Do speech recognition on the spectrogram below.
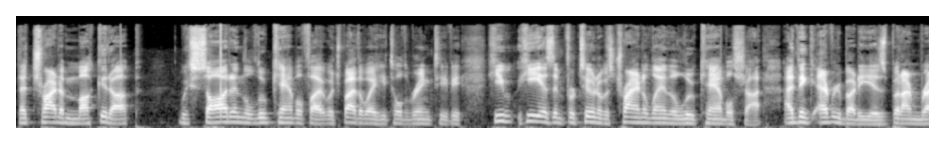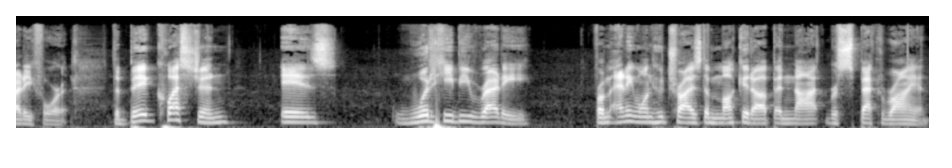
that try to muck it up. We saw it in the Luke Campbell fight, which, by the way, he told Ring TV he he as in Fortuna was trying to land the Luke Campbell shot. I think everybody is, but I'm ready for it. The big question is would he be ready from anyone who tries to muck it up and not respect Ryan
